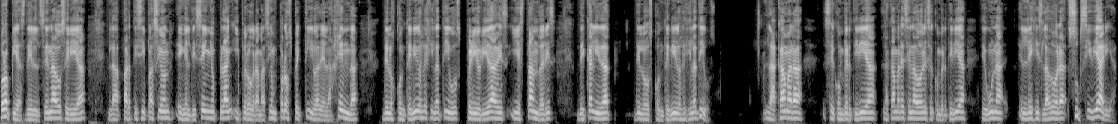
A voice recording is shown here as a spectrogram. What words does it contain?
propias del Senado sería la participación en el diseño, plan y programación prospectiva de la agenda de los contenidos legislativos, prioridades y estándares de calidad de los contenidos legislativos. La Cámara se convertiría, la Cámara de Senadores se convertiría en una legisladora subsidiaria.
